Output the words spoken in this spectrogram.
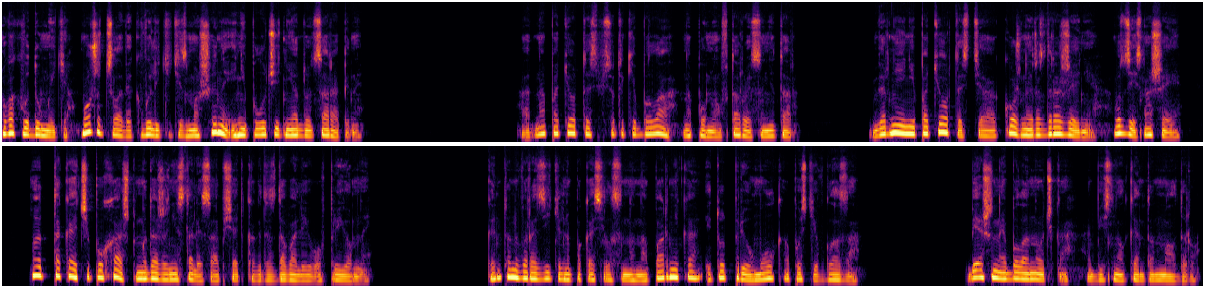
Ну, как вы думаете, может человек вылететь из машины и не получить ни одной царапины? Одна потертость все-таки была, напомнил второй санитар. Вернее, не потертость, а кожное раздражение. Вот здесь, на шее. Но это такая чепуха, что мы даже не стали сообщать, когда сдавали его в приемной. Кентон выразительно покосился на напарника, и тот приумолк, опустив глаза. «Бешеная была ночка», — объяснил Кентон Малдеру.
